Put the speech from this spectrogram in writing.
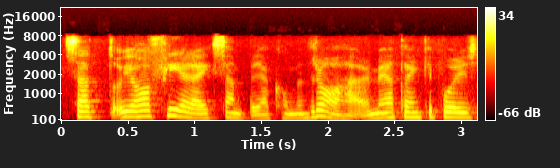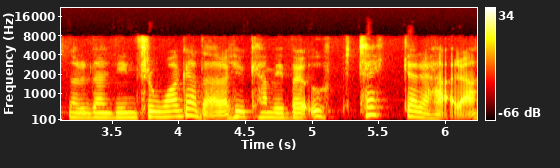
Så att, och jag har flera exempel jag kommer dra här men jag tänker på just när du, din fråga där, hur kan vi börja upptäcka det här?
